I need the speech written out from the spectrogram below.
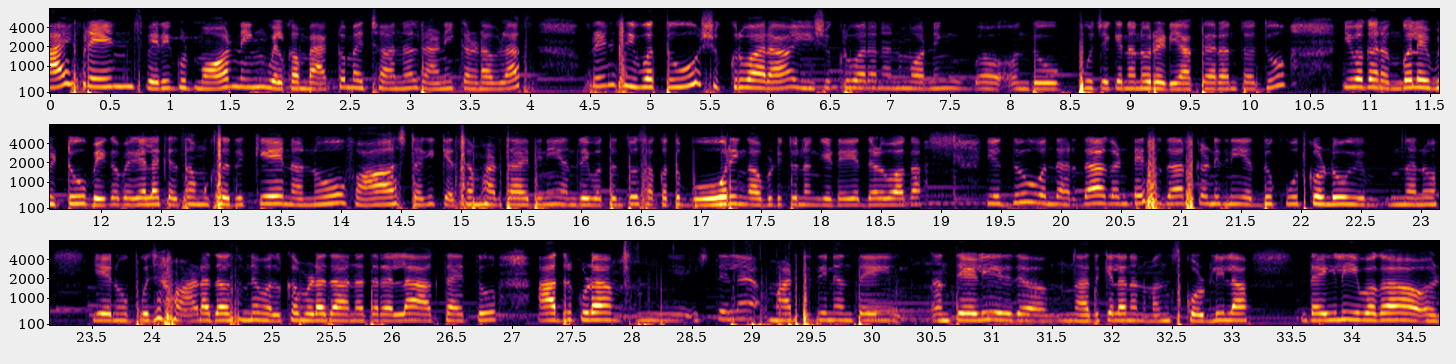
Hi friends very good morning welcome back to my channel Rani Kannada vlogs friends ಇವತ್ತು ಶುಕ್ರವಾರ, ಈ ಶುಕ್ರವಾರ ನಾನು ಮಾರ್ನಿಂಗ್ ಒಂದು ಪೂಜೆಗೆ ನಾನು ರೆಡಿ ಆಗ್ತಾ ಇರೋಂಥದ್ದು. ಇವಾಗ ರಂಗೋಲಿ ಬಿಟ್ಟು ಬೇಗ ಬೇಗ ಎಲ್ಲ ಕೆಲಸ ಮುಗಿಸೋದಕ್ಕೆ ನಾನು ಫಾಸ್ಟಾಗಿ ಕೆಲಸ ಮಾಡ್ತಾ ಇದ್ದೀನಿ. ಅಂದರೆ ಇವತ್ತಂತೂ ಸಖತ್ತು ಬೋರಿಂಗ್ ಆಗ್ಬಿಟ್ಟಿತ್ತು ನನಗೆ ಎಡೆ ಎದ್ದೇಳುವಾಗ. ಎದ್ದು ಒಂದು ಅರ್ಧ ಗಂಟೆ ಸುಧಾರಿಸ್ಕೊಂಡಿದ್ದೀನಿ. ಎದ್ದು ಕೂತ್ಕೊಂಡು, ನಾನು ಏನು ಪೂಜೆ ಮಾಡೋದ ಸುಮ್ಮನೆ ಮಲ್ಕೊಂಬಿಡೋದ ಅನ್ನೋ ಥರ ಎಲ್ಲ ಆಗ್ತಾಯಿತ್ತು ಆದರೂ ಕೂಡ ಇಷ್ಟೆಲ್ಲ ಮಾಡ್ತಿದ್ದೀನಿ ಅಂತ ಅಂತೇಳಿ ಅದಕ್ಕೆಲ್ಲ ನಾನು ಮನಸ್ಸು ಕೊಡಲಿಲ್ಲ. ಡೈಲಿ ಇವಾಗ,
